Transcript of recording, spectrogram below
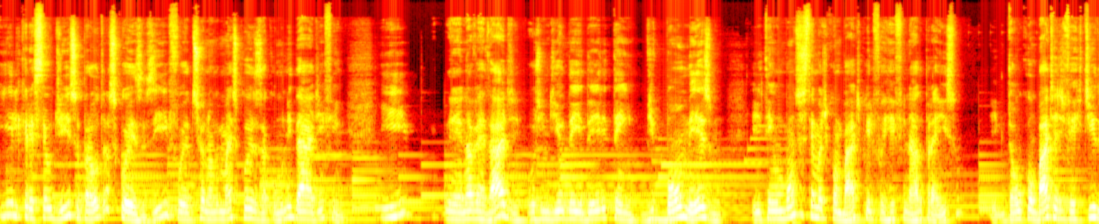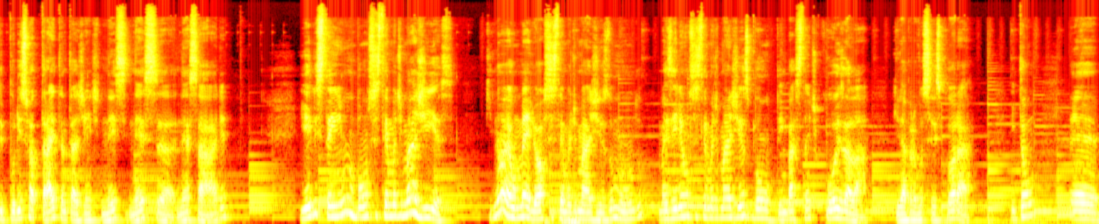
E ele cresceu disso para outras coisas e foi adicionando mais coisas à comunidade, enfim. E é, na verdade, hoje em dia o D&D ele tem de bom mesmo, ele tem um bom sistema de combate porque ele foi refinado para isso. Então o combate é divertido e por isso atrai tanta gente nesse, nessa, nessa área. E eles têm um bom sistema de magias, que não é o melhor sistema de magias do mundo, mas ele é um sistema de magias bom, tem bastante coisa lá que dá para você explorar. Então, é,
